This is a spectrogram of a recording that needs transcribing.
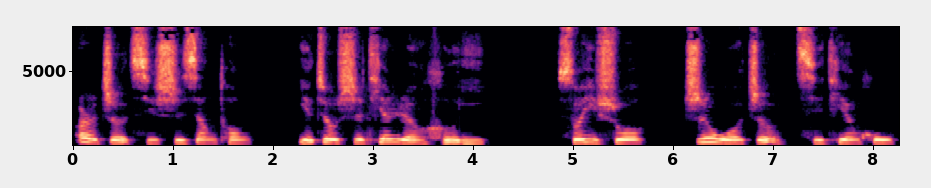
二者其实相通，也就是天人合一。所以说。知我者，其天乎？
